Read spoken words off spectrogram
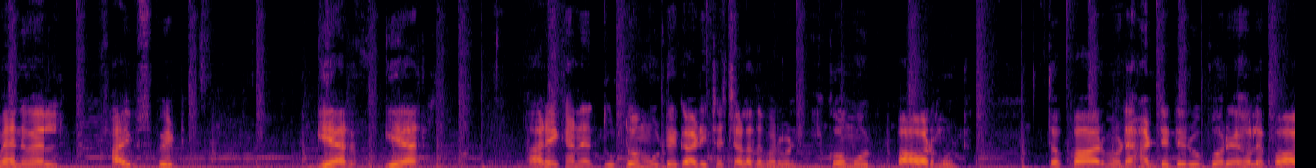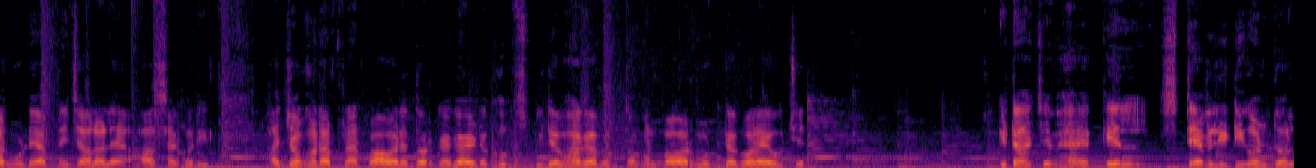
manual five speed gear gear আর এখানে দুটো মুডে গাড়িটা চালাতে পারবেন ইকো মুড পাওয়ার মুড তো পাওয়ার মোডে হান্ড্রেডের উপরে হলে পাওয়ার মোডে আপনি চালালে আশা করি, আর যখন আপনার পাওয়ারের দরকার, গাড়িটা খুব স্পিডে ভাগাবেন, তখন পাওয়ার মোডটা করা উচিত। এটা হচ্ছে ভেহিকেল স্টেবিলিটি কন্ট্রোল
